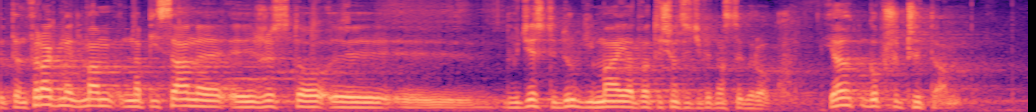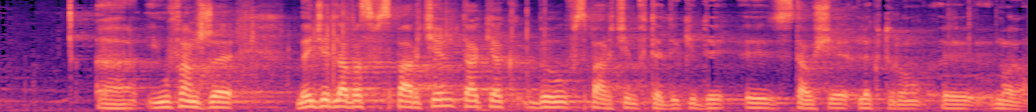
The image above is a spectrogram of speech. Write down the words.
y, ten fragment, mam napisane, y, że jest to y, y, 22 maja 2019 roku. Ja go przeczytam e, i ufam, że będzie dla Was wsparciem, tak jak był wsparciem wtedy, kiedy stał się lekturą moją.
